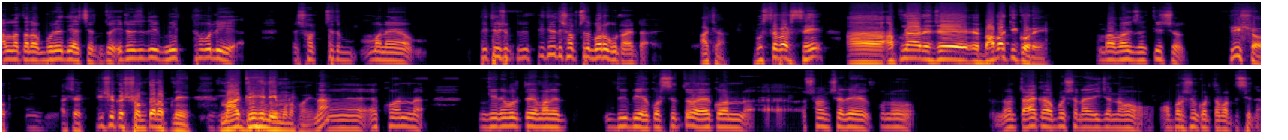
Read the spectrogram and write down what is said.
আল্লাহ তালা বলে দিয়েছেন। তো এটা যদি মিথ্যা বলি সবচেয়ে মানে পৃথিবী পৃথিবীতে সবচেয়ে বড় গুণা এটা। আচ্ছা বুঝতে পারছি। আপনার যে বাবা কি করে? বাবা একজন কৃষক। কৃষক? আচ্ছা কৃষকের সন্তান আপনি মা গৃহিণী মনে হয় না? এখন গিনে বলতে মানে দুই বিয়ে করছে তো এখন সংসারে কোনো টাকা পয়সা নাই এই জন্য অপারেশন করতে পারতেছি না।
